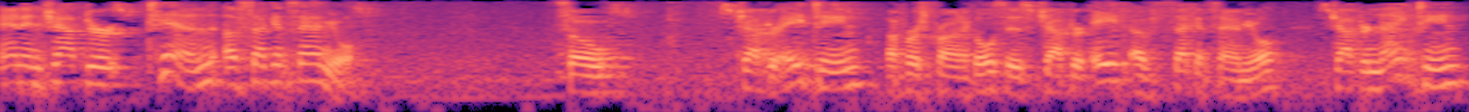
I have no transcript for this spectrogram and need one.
and in chapter 10 of 2 Samuel. So, chapter 18 of 1 Chronicles is chapter 8 of 2 Samuel. Chapter 19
